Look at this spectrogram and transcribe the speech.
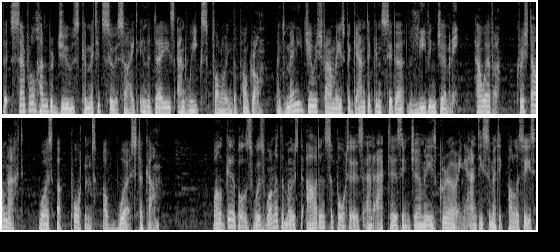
that several hundred Jews committed suicide in the days and weeks following the pogrom, and many Jewish families began to consider leaving Germany. However, Kristallnacht was a portent of worse to come. While Goebbels was one of the most ardent supporters and actors in Germany's growing anti-Semitic policies,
